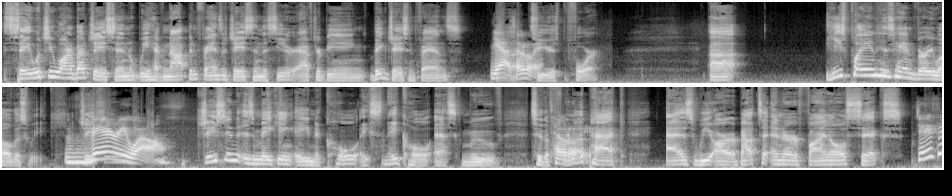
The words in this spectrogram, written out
say what you want about Jason. We have not been fans of Jason this year after being big Jason fans Yeah, uh, totally. two years before. Uh, he's playing his hand very well this week. Jason, Very well. Jason is making a Nicole, a snake hole esque move to the front of the pack as we are about to enter final six. Jason,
